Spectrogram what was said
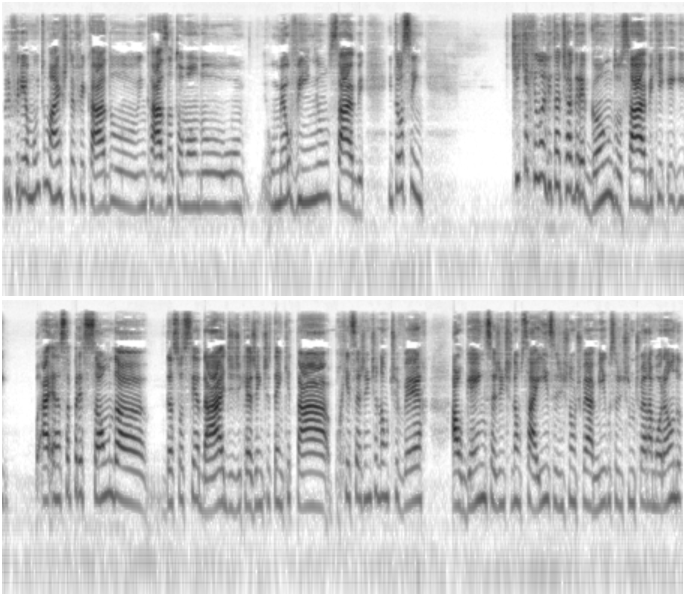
preferia muito mais ter ficado em casa tomando o, o meu vinho, sabe? Então, assim, o que, que aquilo ali tá te agregando, sabe? Que, que, essa pressão da, da sociedade de que a gente tem que estar. Tá... Porque se a gente não tiver alguém, se a gente não sair, se a gente não tiver amigo, se a gente não estiver namorando,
